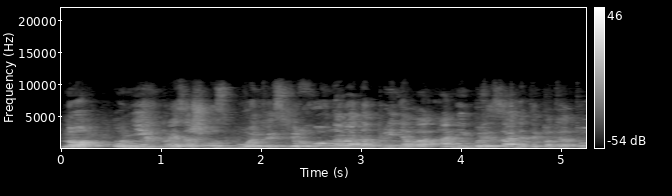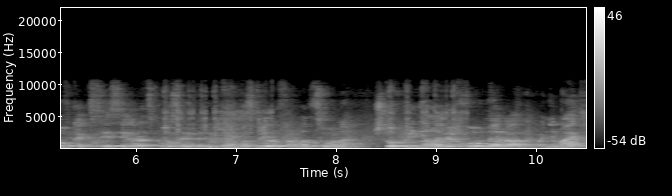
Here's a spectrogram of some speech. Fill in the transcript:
но у них произошел сбой, то есть Верховная Рада приняла, они были заняты подготовкой к сессии городского совета. Никто не посмотрел информационно, что приняла Верховная Рада, понимаете?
